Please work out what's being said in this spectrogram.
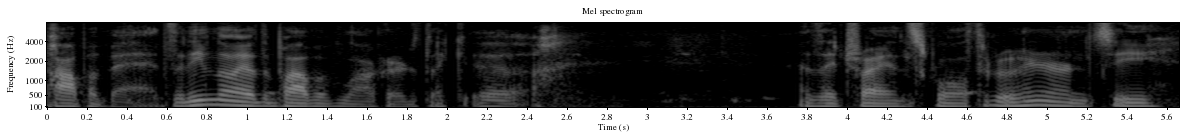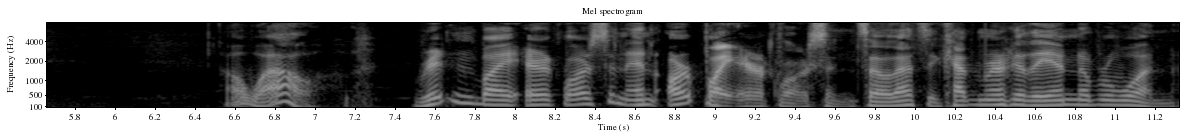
pop-up ads, and even though I have the pop-up blocker, it's like ugh. As I try and scroll through here and see. Oh wow, written by Erik Larsen and art by Erik Larsen. So that's it. Captain America: The End number one.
